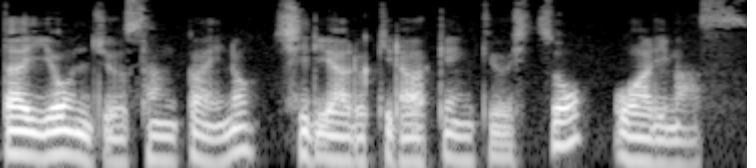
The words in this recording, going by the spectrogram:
第43回のシリアルキラー研究室を終わります。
